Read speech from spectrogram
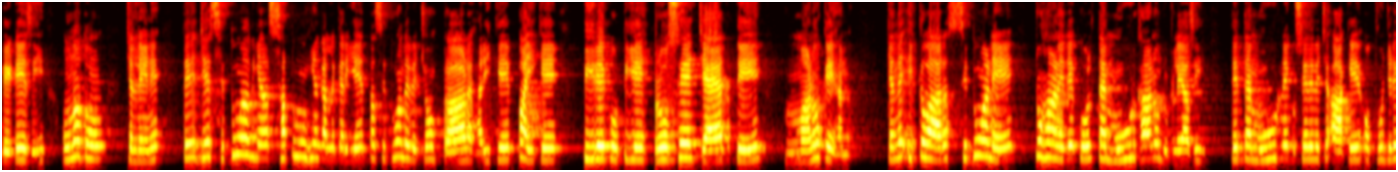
ਬੇਟੇ ਸੀ, ਉਹਨਾਂ ਤੋਂ ਚੱਲੇ ਨੇ। ਤੇ ਜੇ ਸਿੱਧੂਆਂ ਦੀਆਂ ਸੱਤ ਮੂਹੀਆਂ ਗੱਲ ਕਰੀਏ ਤਾਂ ਸਿੱਧੂਆਂ ਦੇ ਵਿੱਚੋਂ ਬਰਾੜ ਹਰੀਕੇ, ਭਾਈਕੇ ਪੀਰੇ ਕੋਟੀਏ, ਰੋਸੇ ਜੈਦ ਤੇ ਮਾਣੋ ਕੇ ਹਨ। ਕਹਿੰਦੇ ਇੱਕ ਵਾਰ ਸਿੱਧੂਆਂ ਨੇ ਟੋਹਾਣੇ ਦੇ ਕੋਲ ਤੈਮੂਰ ਖਾਨ ਨੂੰ ਲੁੱਟ ਲਿਆ ਸੀ ਤੇ ਤੈਮੂਰ ਨੇ ਗੁੱਸੇ ਦੇ ਵਿੱਚ ਆ ਕੇ ਉੱਥੋਂ ਜਿਹੜੇ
